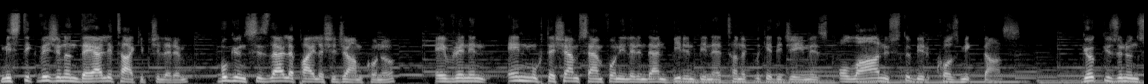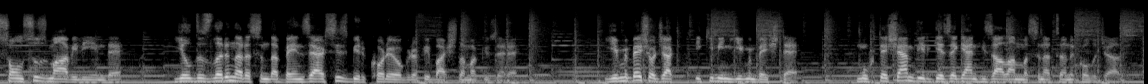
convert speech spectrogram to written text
Mystic Vision'ın değerli takipçilerim, bugün sizlerle paylaşacağım konu, evrenin en muhteşem senfonilerinden birine tanıklık edeceğimiz olağanüstü bir kozmik dans. Gökyüzünün sonsuz maviliğinde, yıldızların arasında benzersiz bir koreografi başlamak üzere. 25 Ocak 2025'te, muhteşem bir gezegen hizalanmasına tanık olacağız.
